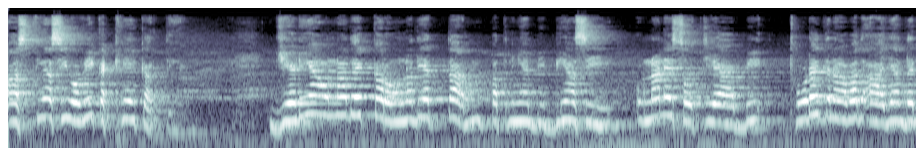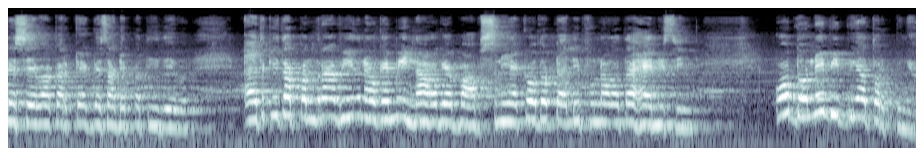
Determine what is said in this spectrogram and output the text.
ਆਸਤੀਆਂ ਸੀ ਉਹ ਵੀ ਇਕੱਠੀਆਂ ਹੀ ਕਰਤੀਆਂ। ਜਿਹੜੀਆਂ ਉਹਨਾਂ ਦੇ ਘਰੋਂ ਉਹਨਾਂ ਦੀਆਂ ਧਰਮ ਪਤਨੀਆਂ ਬੀਬੀਆਂ ਸੀ, ਉਹਨਾਂ ਨੇ ਸੋਚਿਆ ਵੀ ਥੋੜੇ ਦਿਨਾਂ ਬਾਅਦ ਆ ਜਾਂਦੇ ਨੇ ਸੇਵਾ ਕਰਕੇ ਅੱਗੇ ਸਾਡੇ ਪਤੀ ਦੇਵ ਐਤਕੀ ਤਾਂ 15 20 ਦਿਨ ਹੋ ਗਏ, ਮਹੀਨਾ ਹੋ ਗਿਆ ਵਾਪਸ ਨਹੀਂ ਆ ਕਿ ਉਦੋਂ ਟੈਲੀਫੋਨਾਂ ਦਾ ਤਾਂ ਹੈ ਨਹੀਂ ਸੀ। ਉਹ ਦੋਨੇ ਬੀਬੀਆਂ ਤੁਰ ਪਈਆਂ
